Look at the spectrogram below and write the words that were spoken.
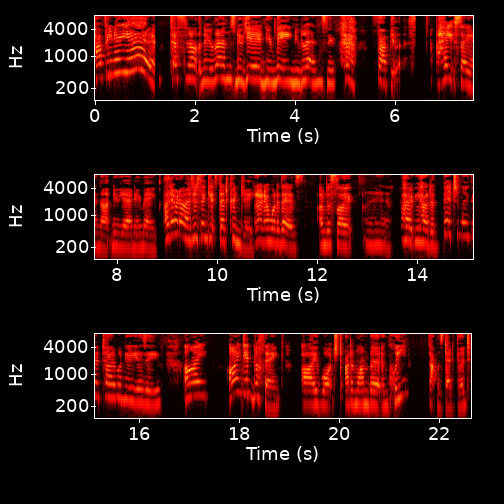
Happy New Year! Testing out the new lens, new year, new me, new lens, new. Ha! Fabulous. I hate saying that, new year, new me. I don't know, I just think it's dead cringy. I don't know what it is. I'm just like, eh. I hope you had a bitchingly good time on New Year's Eve. I, I did nothing. I watched Adam Lambert and Queen. That was dead good.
